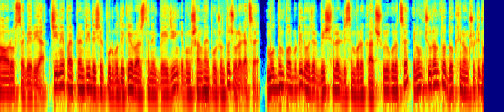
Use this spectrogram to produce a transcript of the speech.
পাওয়ার অফ সাইবেরিয়া। চীনে পাইপলাইনটি দেশের পূর্ব দিকে রাজধানী বেইজিং এবং সাংহাই পর্যন্ত চলে গেছে। মধ্যম পর্বটি দু সালের ডিসেম্বরে কাজ শুরু করেছে এবং চূড়ান্ত দক্ষিণ অংশটি দু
